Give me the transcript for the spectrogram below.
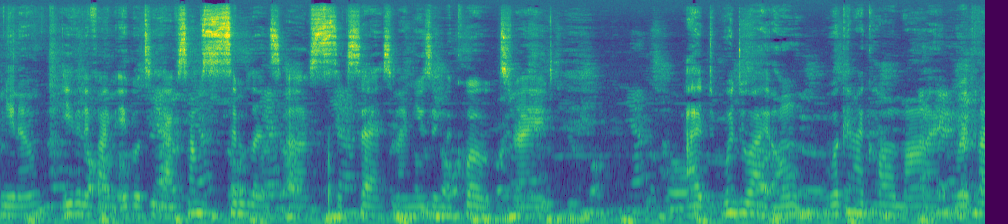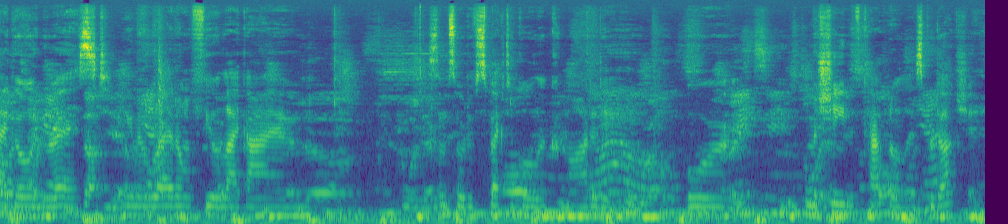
you know even if i'm able to have some semblance of success and i'm using the quotes right I, what do I own? What can I call mine? Where can I go and rest? You know, where I don't feel like I'm some sort of spectacle or commodity or machine of capitalist production.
